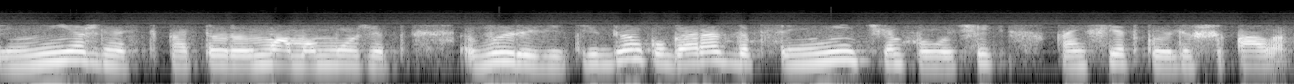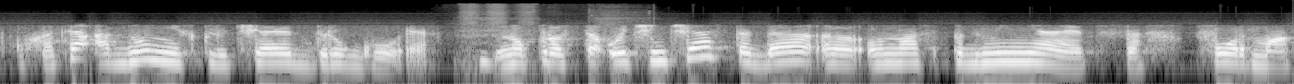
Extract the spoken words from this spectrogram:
нежность, которую мама может выразить ребенку, гораздо ценнее, чем получить конфетку или шоколадку. Хотя одно не исключает другое. Но просто очень часто, да, э, у нас подменяется форма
